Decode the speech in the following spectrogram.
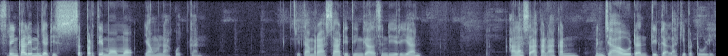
sering kali menjadi seperti momok yang menakutkan. Kita merasa ditinggal sendirian, Allah seakan-akan menjauh dan tidak lagi peduli.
